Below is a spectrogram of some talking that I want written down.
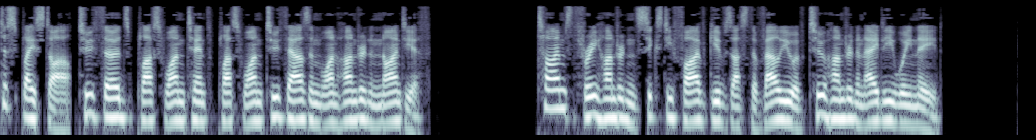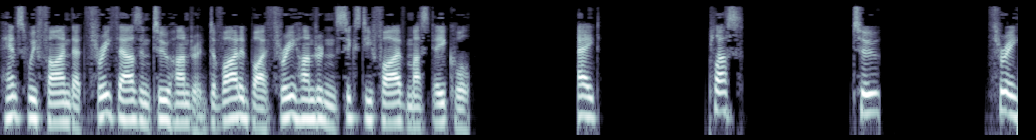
display style 2 thirds plus 1 tenth plus 1 2190th times 365 gives us the value of 280 we need. Hence we find that 3200 divided by 365 must equal 8 plus 2 3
